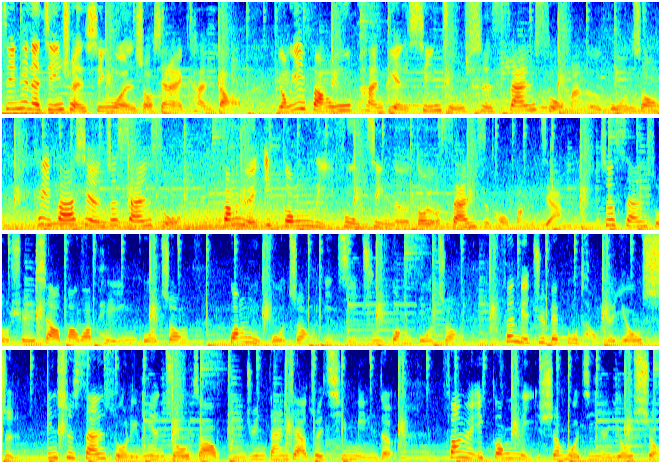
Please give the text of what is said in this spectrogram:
今天的精选新闻，首先来看到永益房屋盘点新竹市三所满额国中，可以发现这三所方圆一公里附近呢，都有三字头房价。这三所学校包括培英国中、光武国中以及竹光国中，分别具备不同的优势，因是三所里面周遭平均单价最亲民的，方圆一公里，生活机能优秀，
